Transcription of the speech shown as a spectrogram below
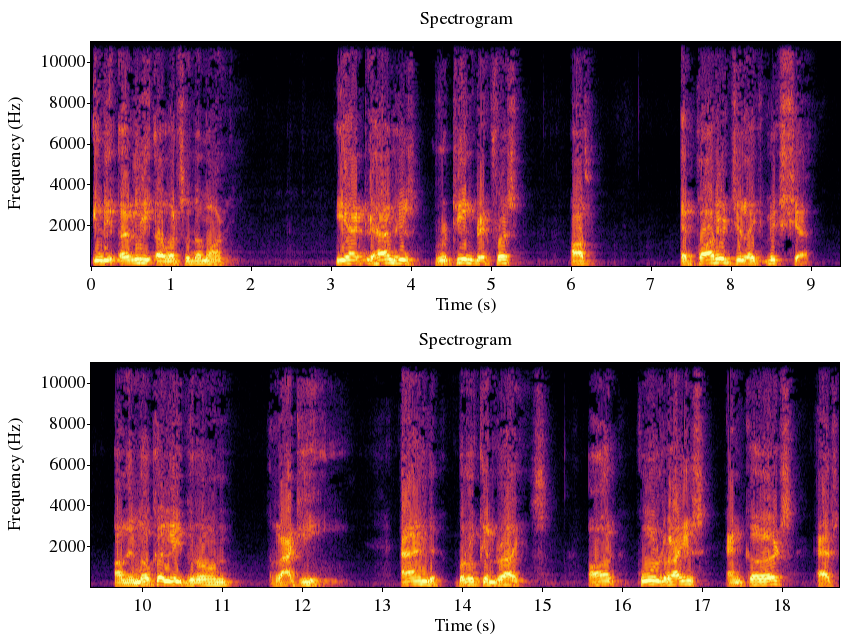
in the early hours of the morning. He had to have his routine breakfast of a porridge-like mixture of the locally grown ragi and broken rice or cold rice and curds as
